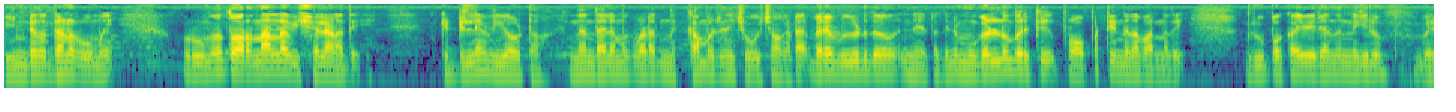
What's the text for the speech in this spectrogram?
വിൻഡോ ഇതാണ് റൂം റൂം തുറന്നുള്ള വിഷ്വലാണത് കിട്ടില്ല വ്യൂ കേട്ടോ ഇന്ന് എന്തായാലും നമുക്ക് ഇവിടെ നിൽക്കാൻ പറ്റുമെന്ന് ചോദിച്ചു നോക്കട്ടെ. ഇവരെ വീട് തന്നെ കേട്ടോ. ഇതിന്റെ മുകളിലും ഇവർക്ക് പ്രോപ്പർട്ടി ഉണ്ടെന്നാണ് പറഞ്ഞത്. ഗ്രൂപ്പൊക്കെ ആയി വരികയെന്നുണ്ടെങ്കിലും ഇവർ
